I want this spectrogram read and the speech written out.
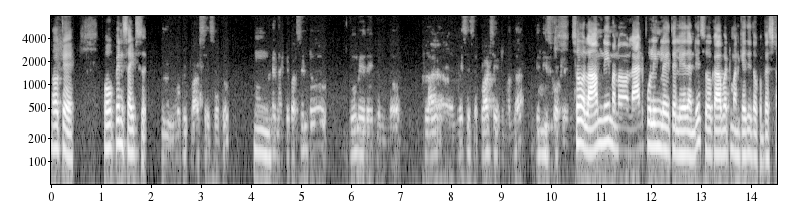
okay. Open sites. Open plots చేశారు అంటే నైంటీ పర్సెంట్ భూమి ఏదైతే ఉందో ప్లా వేసేసే ప్లాట్స్ చేయడం వల్ల ఇది తీసుకోవట్లేదు. సో లామ్ని మనం ల్యాండ్ పూలింగ్లో అయితే లేదండి. సో కాబట్టి మనకైతే ఇది ఒక బెస్ట్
